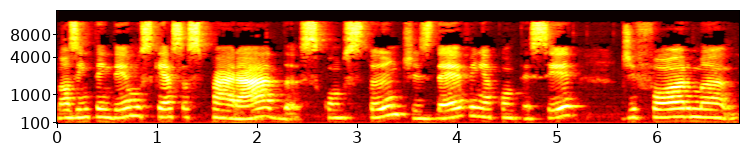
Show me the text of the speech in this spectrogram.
Nós entendemos que essas paradas constantes devem acontecer de forma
